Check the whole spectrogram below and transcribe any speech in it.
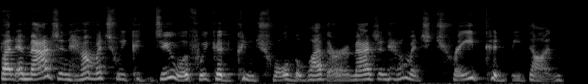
But imagine how much we could do if we could control the weather. Imagine how much trade could be done.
